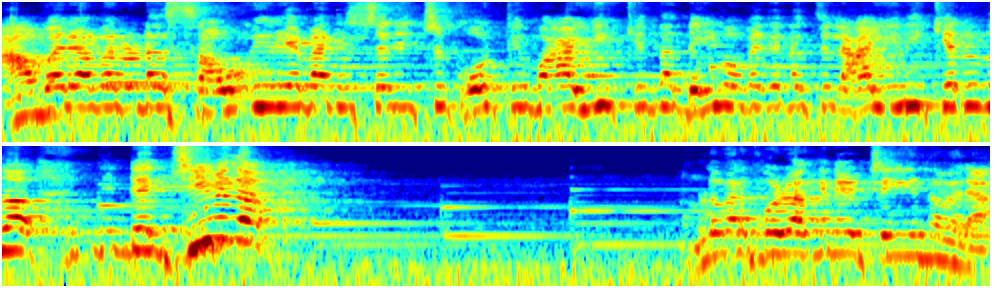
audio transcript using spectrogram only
അവരവരുടെ സൗകര്യം അനുസരിച്ച് കോട്ടി വായിക്കുന്ന ദൈവവചനത്തിലായിരിക്കരുത് നിന്റെ ജീവിതം. നമ്മൾ പലപ്പോഴും അങ്ങനെ ചെയ്യുന്നവരാ.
